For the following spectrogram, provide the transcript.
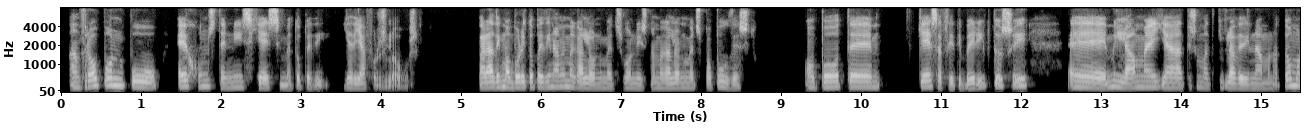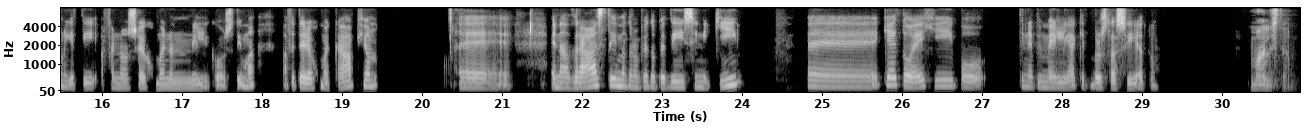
ανθρώπων που έχουν στενή σχέση με το παιδί για διάφορους λόγους. Παράδειγμα, μπορεί το παιδί να μην μεγαλώνει με τους γονείς του, να μεγαλώνει με τους παππούδες του. Οπότε και σε αυτή την περίπτωση ε, μιλάμε για τη σωματική βλάβη δυνάμων ατόμων, γιατί αφενός έχουμε έναν ενηλικό στήμα, αφετέρου έχουμε κάποιον, ε, ένα δράστη με τον οποίο το παιδί συνοικεί ε, και το έχει υπό την επιμέλεια και την προστασία του. Μάλιστα.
